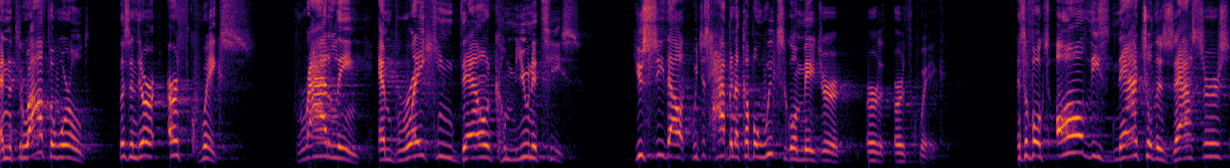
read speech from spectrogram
And throughout the world, listen, there are earthquakes rattling and breaking down communities. You see that we just happened a couple weeks ago, a major earthquake. And so, folks, all these natural disasters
